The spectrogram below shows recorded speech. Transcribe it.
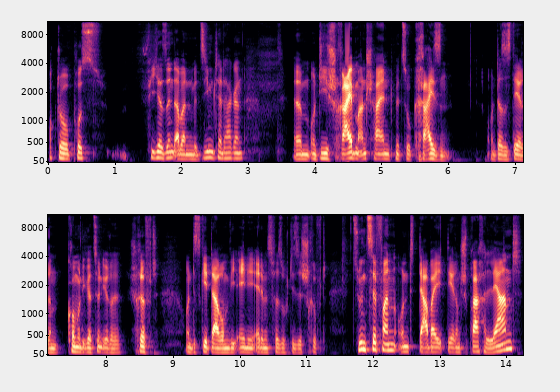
Oktopus-Viecher sind, aber mit sieben Tentakeln, ähm, und die schreiben anscheinend mit so Kreisen. Und das ist deren Kommunikation, ihre Schrift. Und es geht darum, wie Amy Adams versucht, diese Schrift zu entziffern und dabei deren Sprache lernt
